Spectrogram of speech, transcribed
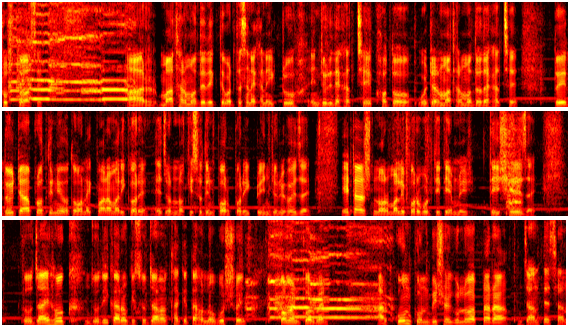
সুস্থ আছে। আর মাথার মধ্যে দেখতে পারতেছেন, এখানে একটু ইঞ্জুরি দেখাচ্ছে, ক্ষত ওইটার মাথার মধ্যেও দেখাচ্ছে। তো এই দুইটা প্রতিনিয়ত অনেক মারামারি করে, এজন্য কিছুদিন পর পর একটু ইঞ্জুরি হয়ে যায়। এটা নর্মালি পরবর্তীতে এমনিতেই সেরে যায়। তো যাই হোক, যদি কারও কিছু জানার থাকে তাহলে অবশ্যই কমেন্ট করবেন। আর কোন কোন বিষয়গুলো আপনারা জানতে চান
